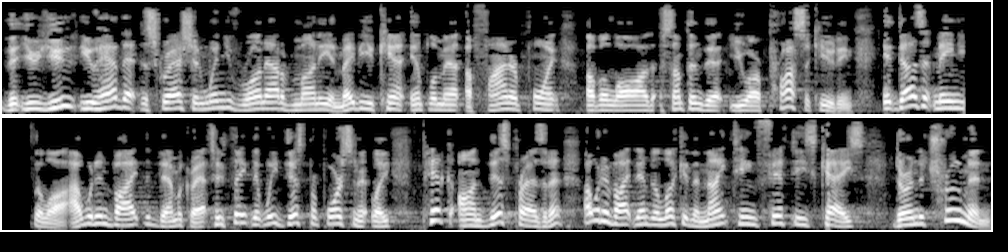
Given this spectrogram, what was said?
that you, you, you have that discretion when you've run out of money and maybe you can't implement a finer point of a law, something that you are prosecuting. It doesn't mean the law. I would invite the Democrats who think that we disproportionately pick on this president, I would invite them to look in the 1950s case during the Truman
